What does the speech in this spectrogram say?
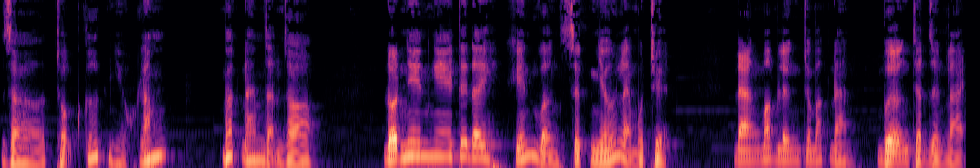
Giờ trộm cướp nhiều lắm. Bác Đam dặn dò. Đột nhiên nghe tới đây khiến Vượng sực nhớ lại một chuyện. Đang bóp lưng cho bác Đan, Vượng chợt dừng lại.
